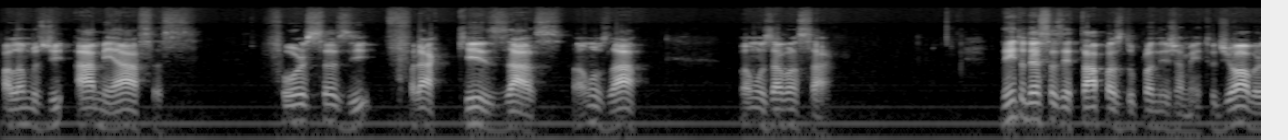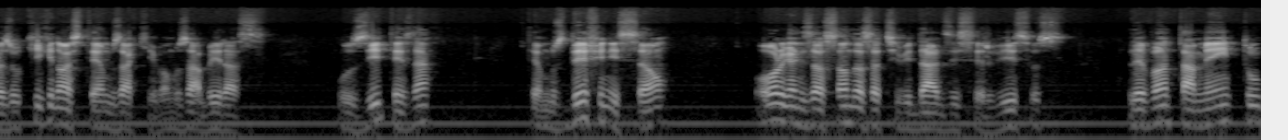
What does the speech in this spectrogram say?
falamos de ameaças, forças e fraquezas. Vamos lá, vamos avançar. Dentro dessas etapas do planejamento de obras, o que, que nós temos aqui? Vamos abrir as, os itens, né? Temos definição, organização das atividades e serviços, levantamento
